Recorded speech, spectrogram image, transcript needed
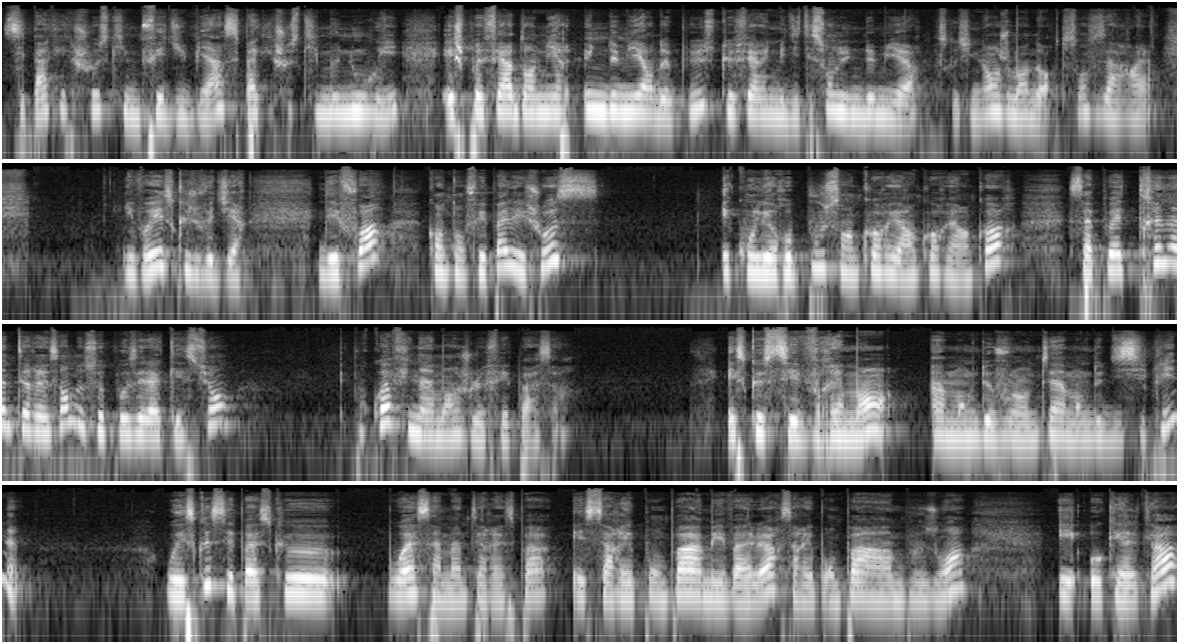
c'est pas quelque chose qui me fait du bien, c'est pas quelque chose qui me nourrit, et je préfère dormir une demi-heure de plus que faire une méditation d'une demi-heure, parce que sinon je m'endors, de toute façon ça sert à rien. Et vous voyez ce que je veux dire? Des fois, quand on fait pas les choses et qu'on les repousse encore et encore et encore, ça peut être très intéressant de se poser la question pourquoi finalement je le fais pas ça? Est-ce que c'est vraiment un manque de volonté, un manque de discipline? Ou est-ce que c'est parce que ouais, ça m'intéresse pas et ça répond pas à mes valeurs, ça répond pas à un besoin et auquel cas,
